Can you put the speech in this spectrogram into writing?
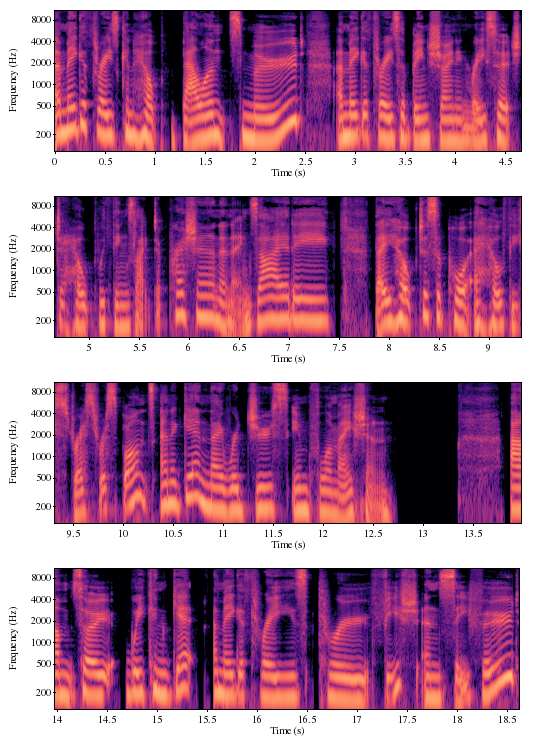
Omega 3s can help balance mood. Omega 3s have been shown in research to help with things like depression and anxiety. They help to support a healthy stress response. And again, they reduce inflammation. Um, so we can get omega 3s through fish and seafood,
